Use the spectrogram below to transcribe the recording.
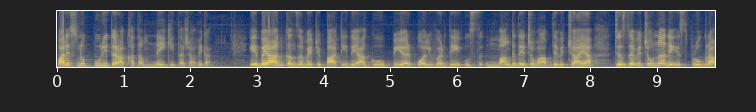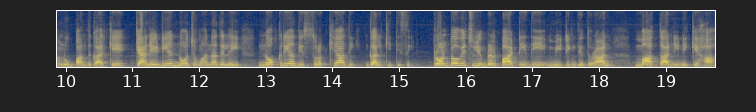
ਪਰ ਇਸ ਨੂੰ ਪੂਰੀ ਤਰ੍ਹਾਂ ਖਤਮ ਨਹੀਂ ਕੀਤਾ ਜਾਵੇਗਾ। ਇਹ ਬਿਆਨ ਕੰਜ਼ਰਵੇਟਿਵ ਪਾਰਟੀ ਦੇ ਆਗੂ ਪੀਅਰ ਪੋਲੀਵਰ ਦੀ ਉਸ ਮੰਗ ਦੇ ਜਵਾਬ ਦੇ ਵਿੱਚ ਆਇਆ, ਜਿਸ ਦੇ ਵਿੱਚ ਉਹਨਾਂ ਨੇ ਇਸ ਪ੍ਰੋਗਰਾਮ ਨੂੰ ਬੰਦ ਕਰਕੇ ਕੈਨੇਡੀਅਨ ਨੌਜਵਾਨਾਂ ਦੇ ਲਈ ਨੌਕਰੀਆਂ ਦੀ ਸੁਰੱਖਿਆ ਦੀ ਗੱਲ ਕੀਤੀ ਸੀ। ਟੋਰਾਂਟੋ ਵਿੱਚ ਲਿਬਰਲ ਪਾਰਟੀ ਦੀ ਮੀਟਿੰਗ ਦੇ ਦੌਰਾਨ ਮਾਰਕ ਕਾਰਨੀ ਨੇ ਕਿਹਾ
